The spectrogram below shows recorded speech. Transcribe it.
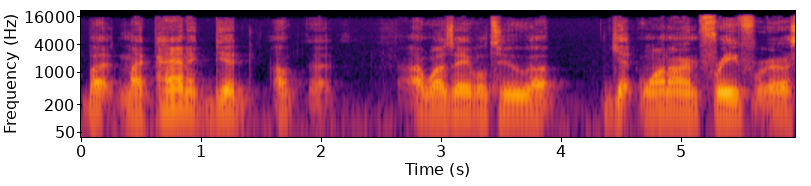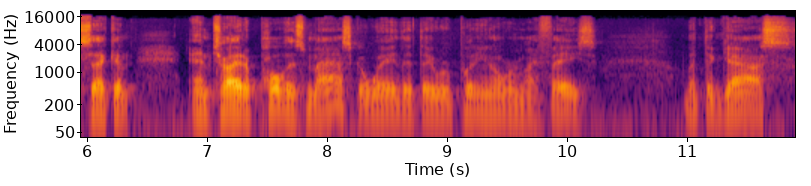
But my panic did, uh, uh, I was able to uh, get one arm free for a second and try to pull this mask away that they were putting over my face. But the gas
